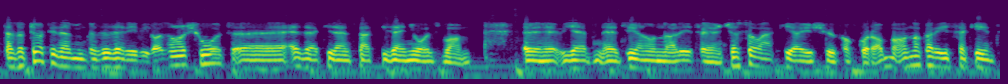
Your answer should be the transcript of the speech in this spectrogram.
Tehát a történelmünk az ezer évig azonos volt, 1918-ban ugye Trianonnal létrejön Csehszlovákia, és ők akkor abban, annak a részeként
